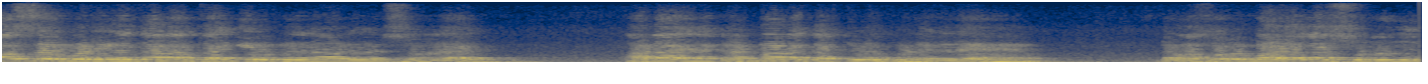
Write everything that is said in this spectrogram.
ஆசைப்படியில தான் நான் தங்கியிருப்பது நாடுகள் சொல்றாரு. ஆனா எனக்கு அன்பான கத்துடைய பிள்ளைகளே இந்த வசனம் ரொம்ப அழகா சொல்றது.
